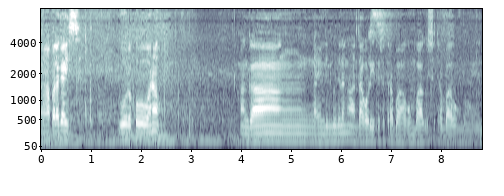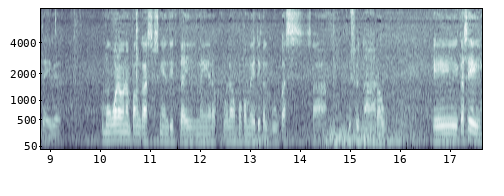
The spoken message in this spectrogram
So nga pala guys, siguro ko ano, hanggang ngayong linggo na lang ata ako dito sa trabaho kung bago sa trabaho kong ngayon ng driver. Kumukuha lang ako ng panggastos ngayon dito dahil mahirap wala akong papamedical bukas sa susunod na araw. Eh kasi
